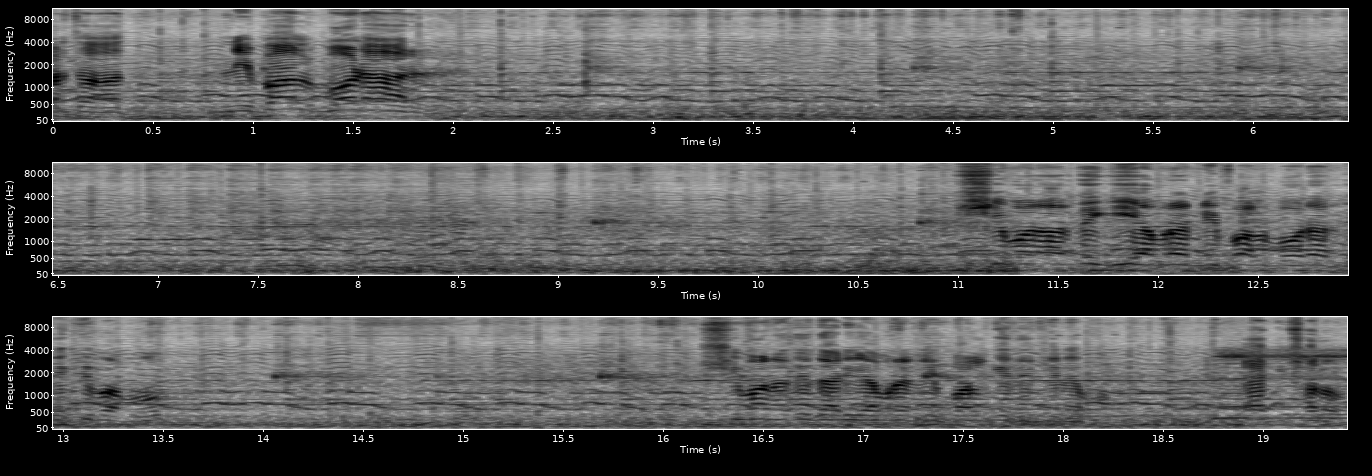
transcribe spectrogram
অর্থাৎ নেপাল বর্ডার সীমানাতে গিয়ে আমরা নেপাল বর্ডার দেখতে পাবো। সীমানাতে দাঁড়িয়ে আমরা নেপালকে দেখে নেব। এক ঝলক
